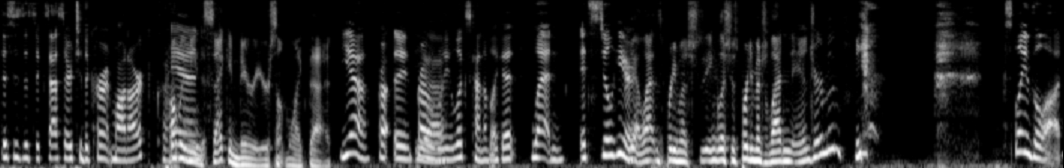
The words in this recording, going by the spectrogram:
this is the successor to the current monarch. Okay. Probably And- means secondary or something like that. Yeah, pro- uh, probably. It looks kind of like it. Latin. It's still here. Yeah, Latin's pretty much English is pretty much Latin and German. Yeah, explains a lot.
